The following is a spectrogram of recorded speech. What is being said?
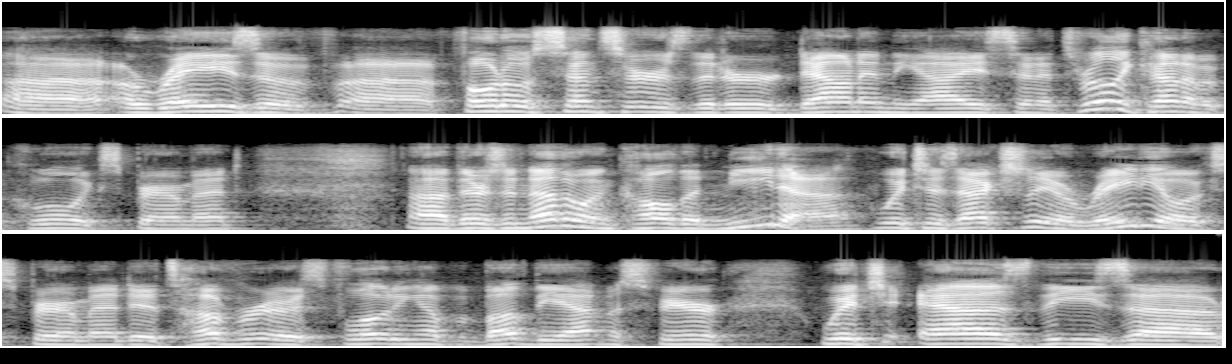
uh, arrays of uh, photosensors that are down in the ice, and it's really kind of a cool experiment. Uh, there's another one called ANITA, which is actually a radio experiment. It's hover, it's floating up above the atmosphere, which as these uh,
